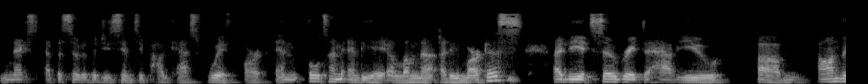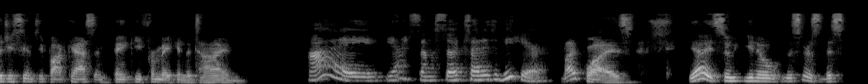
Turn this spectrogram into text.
next episode of the GCMC podcast with our M- full-time MBA alumna, Adi Markus. Adi, it's so great to have you um, on the GCMC podcast, and thank you for making the time. Hi. Yes, I'm so excited to be here. Likewise. Yeah. So, you know, listeners, this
